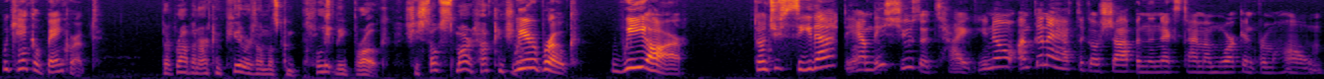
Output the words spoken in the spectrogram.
We can't go bankrupt. But Robin, our computer is almost completely broke. She's so smart. How can she? We're broke. We are. Don't you see that? Damn, these shoes are tight. You know, I'm gonna have to go shopping the next time I'm working from home.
